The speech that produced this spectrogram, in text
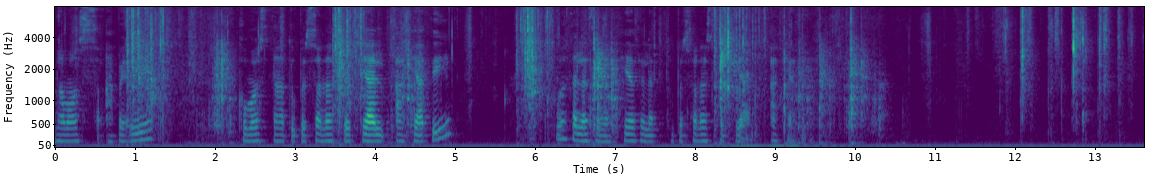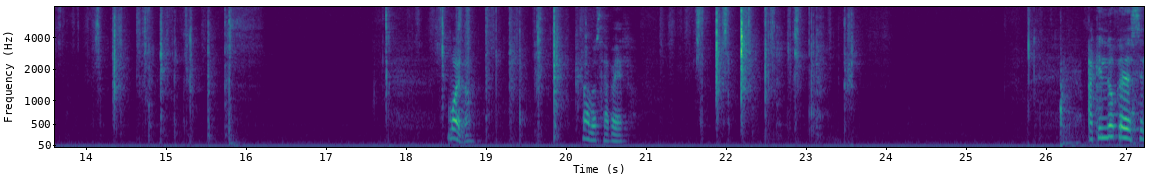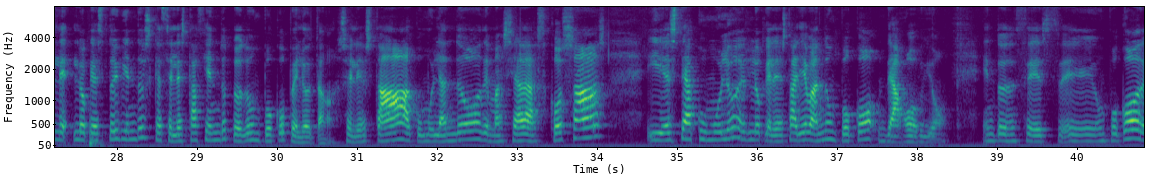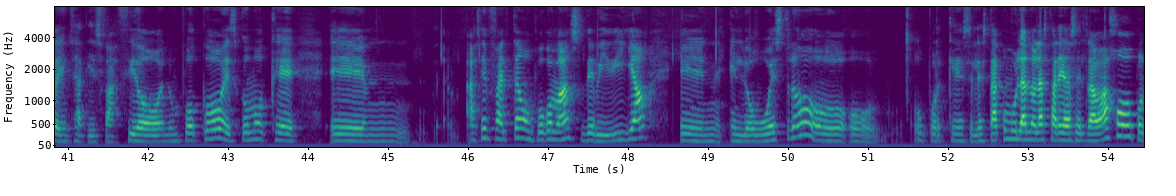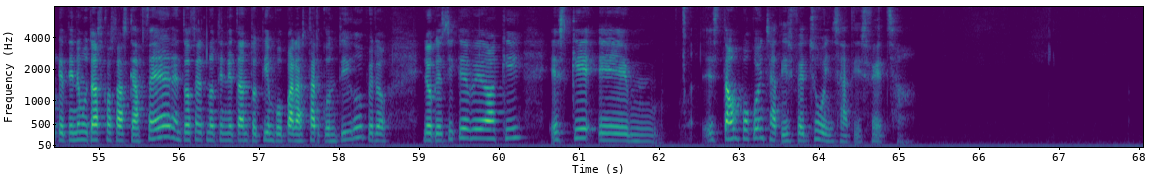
Vamos a pedir cómo está tu persona especial hacia ti. ¿Cómo están las energías de tu persona especial hacia ti? Bueno, vamos a ver. Aquí lo que, lo que estoy viendo es que se le está haciendo todo un poco pelota. Se le está acumulando demasiadas cosas y este acúmulo es lo que le está llevando un poco de agobio. Entonces, eh, un poco de insatisfacción, un poco es como que em, hace falta un poco más de vidilla en, lo vuestro o, o, porque se le está acumulando las tareas del trabajo, porque tiene muchas cosas que hacer, entonces no tiene tanto tiempo para estar contigo, pero lo que sí que veo aquí es que em, está un poco insatisfecho o insatisfecha.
